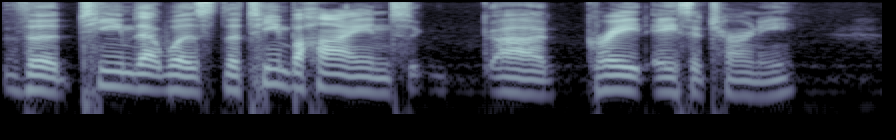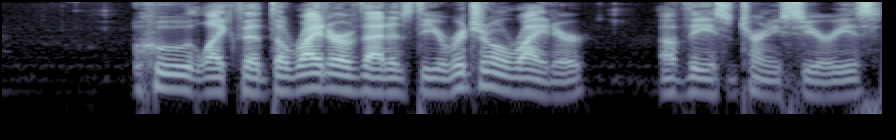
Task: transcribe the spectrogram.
the team that was the team behind uh, Great Ace Attorney, who like the the writer of that is the original writer of the Ace Attorney series,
